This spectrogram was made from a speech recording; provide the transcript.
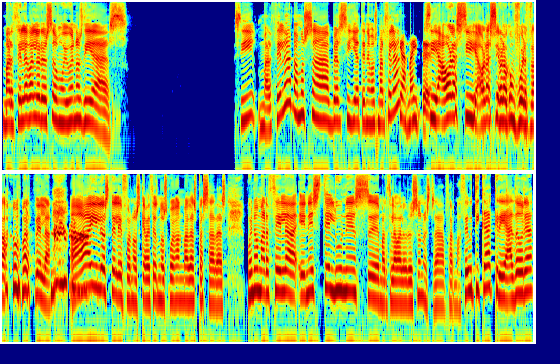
Marcela Valoroso, muy buenos días. Sí, Marcela, vamos a ver si ya tenemos Marcela. Sí, ahora sí, ahora sí, ahora con fuerza, Marcela. Ay, los teléfonos que a veces nos juegan malas pasadas. Bueno, Marcela, en este lunes, eh, Marcela Valoroso, nuestra farmacéutica, creadora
